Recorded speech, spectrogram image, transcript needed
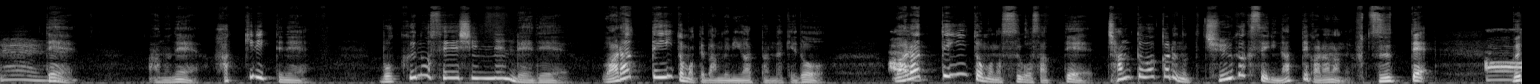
ん。で、あのね、はっきり言ってね、僕の精神年齢で、笑っていいともって番組があったんだけど、笑っていいともの凄さって、ちゃんとわかるのって中学生になってからなのよ、普通って。ぶっ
